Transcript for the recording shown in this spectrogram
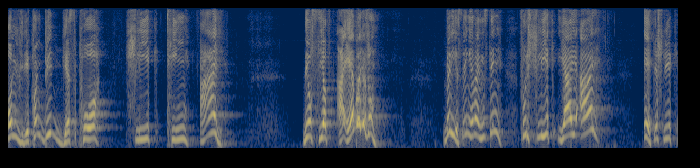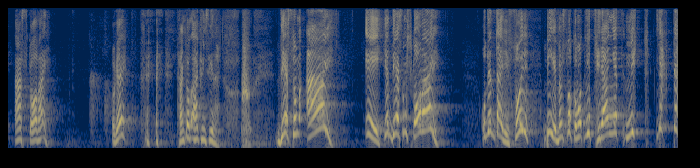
aldri kan bygges på slik ting er. Det å si at 'jeg er bare sånn', beviser ingen verdens ting. For slik jeg er, er ikke slik jeg skal være. OK? Tenk at jeg kunne si det. Det som er, er ikke det som skal være. Og det er derfor Bibelen snakker om at vi trenger et nytt hjerte.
